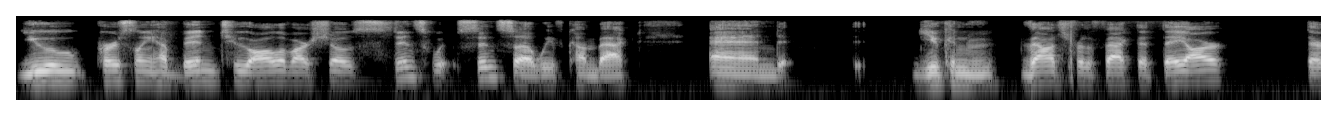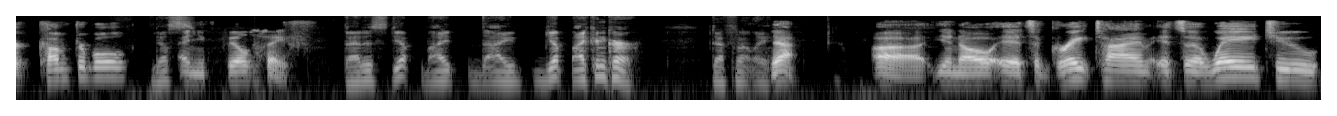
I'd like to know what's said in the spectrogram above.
you personally have been to all of our shows since since uh, we've come back, and you can vouch for the fact that they are they're comfortable yes. and you feel safe. That is, yep, I, I, yep, I concur, definitely. Yeah, uh, you know, it's a great time. It's a way to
